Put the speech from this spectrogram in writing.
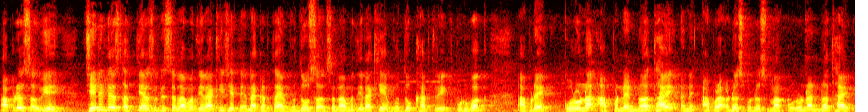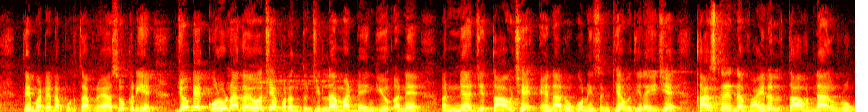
આપણે સૌએ જે રીતે અત્યાર સુધી સલામતી રાખી છે તેના કરતાં વધુ સલામતી રાખીએ, વધુ ખાતરીપૂર્વક આપણે કોરોના આપણને ન થાય અને આપણા અડોસ પડોશમાં કોરોના ન થાય તે માટેના પૂરતા પ્રયાસો કરીએ. જો કે કોરોના ગયો છે, પરંતુ જિલ્લામાં ડેન્ગ્યુ અને અન્ય જે તાવ છે, એના રોગોની સંખ્યા વધી રહી છે. ખાસ કરીને વાયરલ તાવના રોગ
